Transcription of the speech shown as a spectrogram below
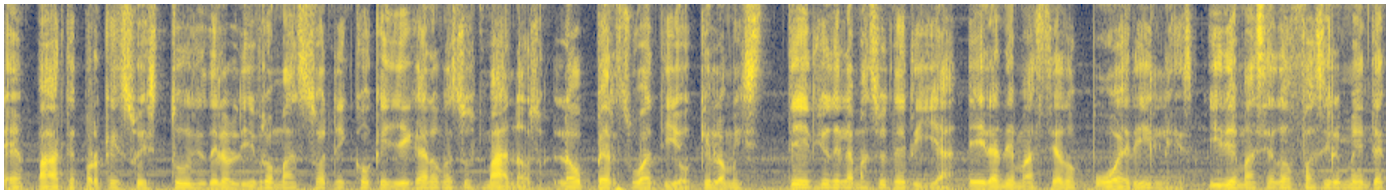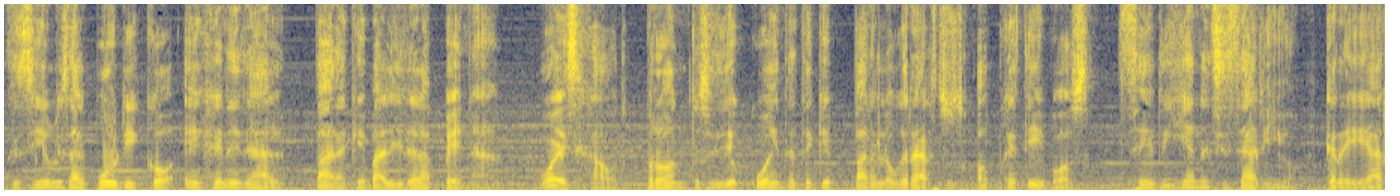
en parte porque su estudio de los libros masónicos que llegaron a sus manos lo persuadió que los misterios de la masonería eran demasiado pueriles y demasiado fácilmente accesibles al público en general para que valiera la pena. Weishaupt pronto se dio cuenta de que para lograr sus objetivos sería necesario crear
